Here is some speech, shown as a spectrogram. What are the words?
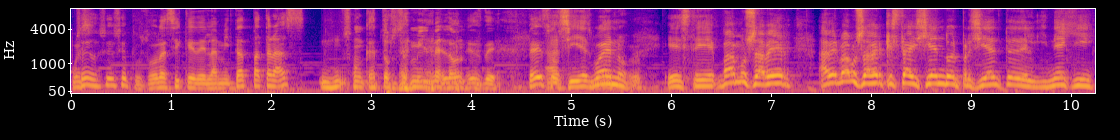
Pues. sí, sí, sí, pues ahora sí que de la mitad para atrás son 14 mil melones de pesos. Así es, bueno, este, vamos a ver, a ver, vamos a ver qué está diciendo el presidente del INEGI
